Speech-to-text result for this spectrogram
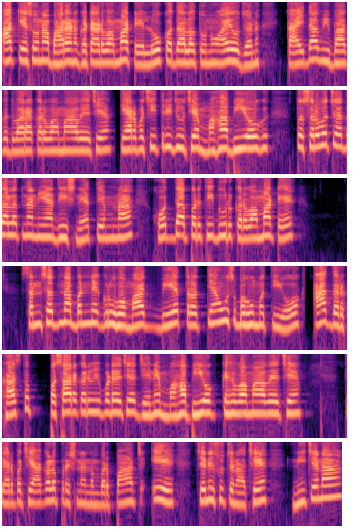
આ કેસોના ભારણ ઘટાડવા માટે લોક અદાલતોનું આયોજન કાયદા વિભાગ દ્વારા કરવામાં આવે છે. ત્યાર પછી ત્રીજું છે, મહાભિયોગ. તો સર્વોચ્ચ અદાલતના ન્યાયાધીશને તેમના હોદ્દા પરથી દૂર કરવા માટે સંસદના બંને ગૃહોમાં બે તૃતીયાંશ બહુમતીઓ આ દરખાસ્ત પસાર કરવી પડે છે, જેને મહાભિયોગ કહેવામાં આવે છે. ત્યાર પછી આગળ પ્રશ્ન નંબર પાંચ એ જેની સૂચના છે, નીચેના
